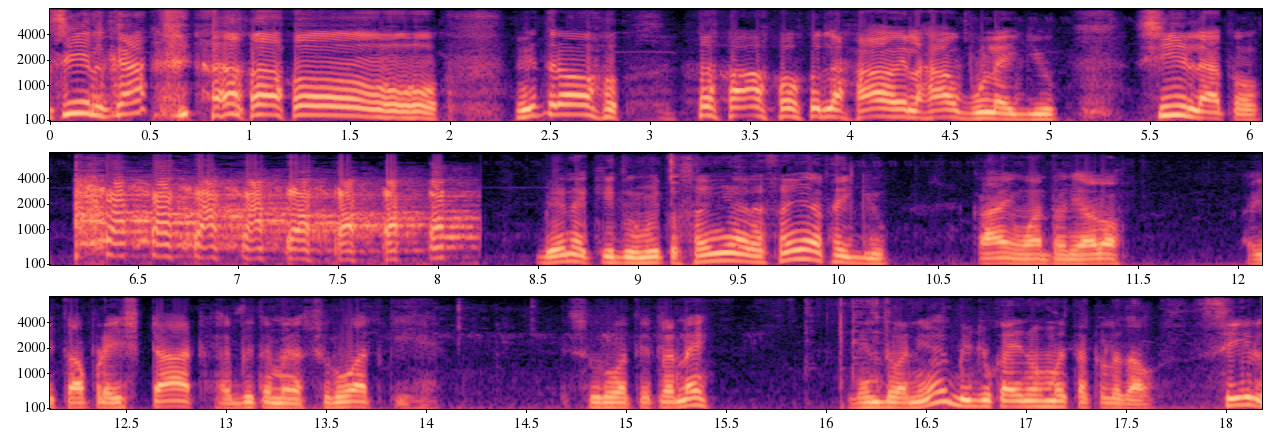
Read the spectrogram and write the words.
सील का मित्रों लहाव लहाव भूलाई गयो सील आ तो बेने कीधु मैं तो सैया रे सैया थी गयो कहीं वो नहीं हलो अभी तो अपने स्टार्ट अभी तो मैंने शुरुआत की है शुरुआत इतना नहीं નીંદવાની હોય, બીજું કાંઈ ન સમજતા કલર આવો. સીલ.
